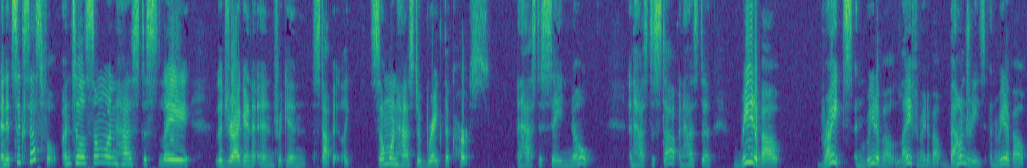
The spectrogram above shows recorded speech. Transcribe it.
and it's successful until someone has to slay the dragon and freaking stop it. Like, someone has to break the curse and has to say no and has to stop and has to read about rights and read about life and read about boundaries and read about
